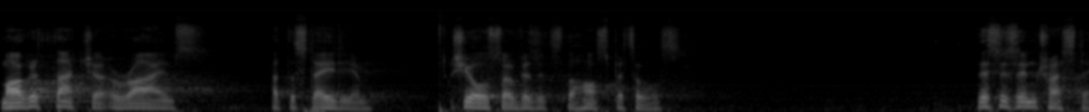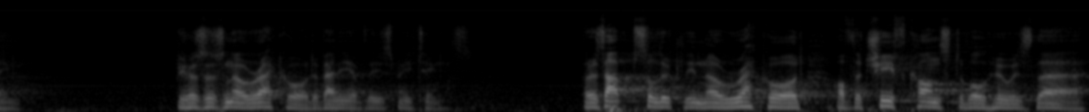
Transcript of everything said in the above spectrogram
Margaret Thatcher arrives at the stadium. She also visits the hospitals. This is interesting because there's no record of any of these meetings. There is absolutely no record of the chief constable who is there,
